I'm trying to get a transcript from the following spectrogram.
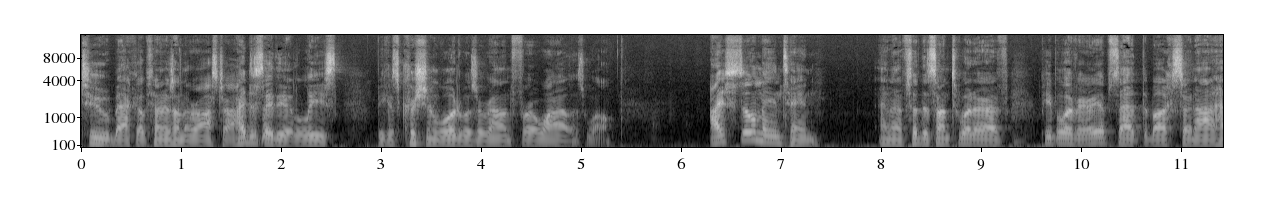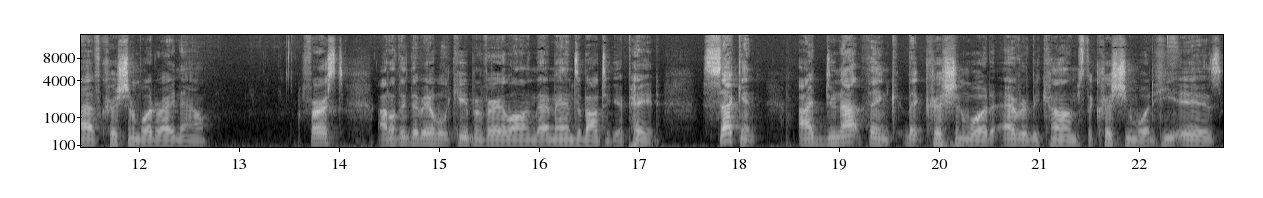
two backup centers on the roster. I had to say the at least because Christian Wood was around for a while as well. I still maintain, and I've said this on Twitter. I've people are very upset the Bucks do not have Christian Wood right now. First, I don't think they'll be able to keep him very long. That man's about to get paid. Second, I do not think that Christian Wood ever becomes the Christian Wood he is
